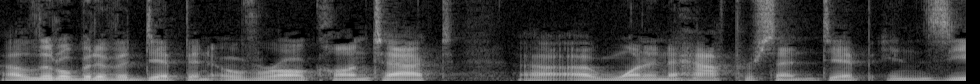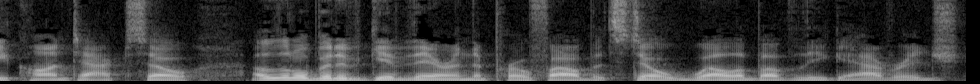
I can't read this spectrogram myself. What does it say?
a little bit of a dip in overall contact, uh, a 1.5% dip in Z contact. So a little bit of give there in the profile, but still well above league average.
